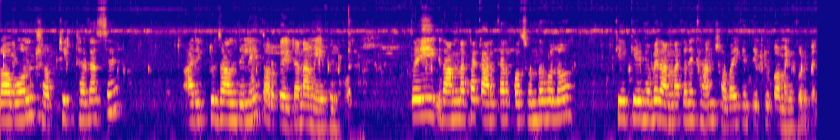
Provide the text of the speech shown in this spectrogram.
লবণ সব ঠিকঠাক আছে। আর একটু জাল দিলেই তরকারিটা নামিয়ে ফেলব। তো এই রান্নাটা কার কার পছন্দ হলো? কে কে এভাবে রান্না করে খান, সবাই কিন্তু একটু কমেন্ট করবেন।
